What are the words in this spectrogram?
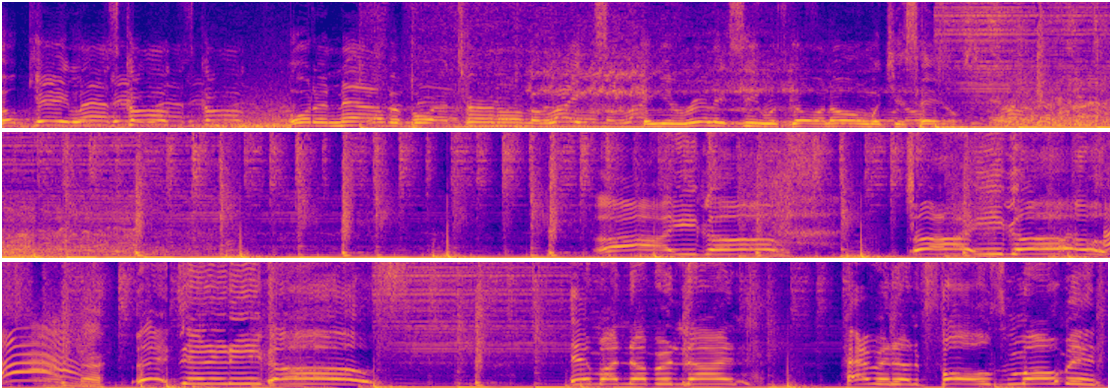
Okay, last call. Last call. Order now before I turn on the lights and you really see what's going on with yourself. Oh, Eagles! Oh, Eagles! Ah. they did it, Eagles! In my number nine, having a Foles moment.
